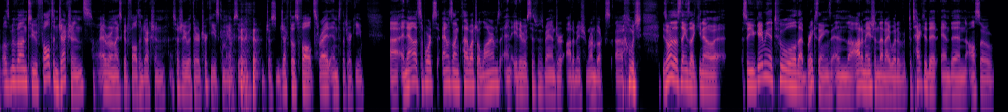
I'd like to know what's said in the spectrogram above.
Well, let's move on to fault injections. Everyone likes good fault injection, especially with their turkeys coming up soon. Just inject those faults right into the turkey. Uh, and now it supports Amazon CloudWatch alarms and AWS Systems Manager automation runbooks, uh, which is one of those things like, you know, uh, so you gave me a tool that breaks things and the automation that I would have detected it and then also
